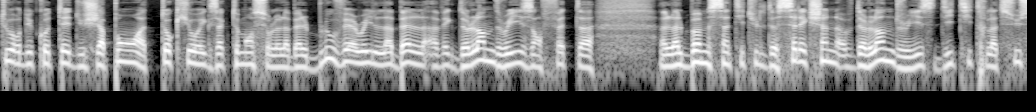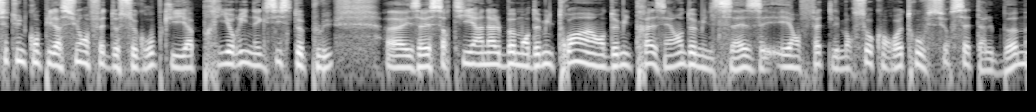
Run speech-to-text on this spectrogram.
tour du côté du Japon, à Tokyo exactement, sur le label Blueberry Label avec The Laundries. En fait, l'album s'intitule The Selection of the Laundries. Dix titres là-dessus. C'est une compilation en fait de ce groupe qui a priori n'existe plus. Euh, ils avaient sorti un album en 2003, un en 2013 et en 2016. Et en fait, les morceaux qu'on retrouve sur cet album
